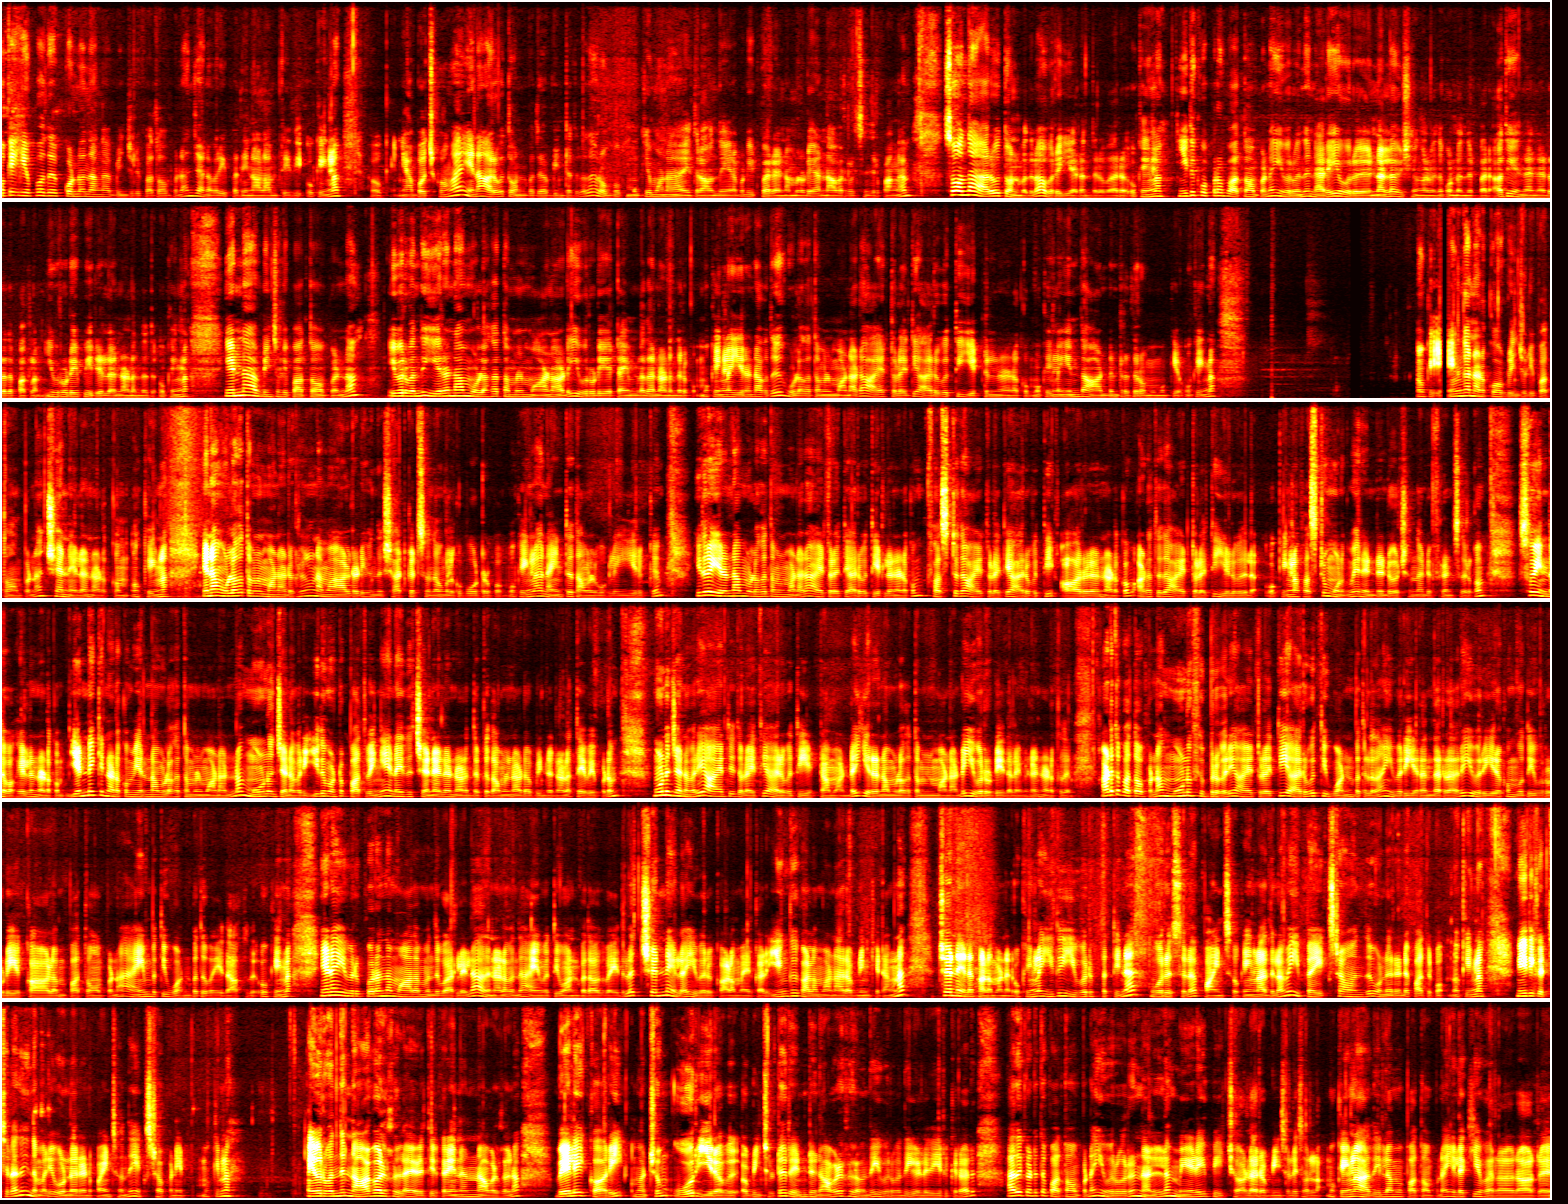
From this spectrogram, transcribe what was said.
ஓகே எப்போது கொண்டு வந்தாங்க அப்படின்னு சொல்லி பார்த்தோம் அப்படின்னா ஜனவரி பதினாலாம் தேதி. ஓகேங்களா ஓகே ஞாபகம் வச்சுக்கோங்க. ஏன்னா அறுபத்தொன்பது அப்படின்றது ரொம்ப முக்கியமான இதெல்லாம் வந்து என்ன பண்ணியிருப்பார்? நம்மளுடைய அண்ணா அவர்கள் செஞ்சுருப்பாங்க. ஸோ அந்த அறுபத்தொன்பதில் அவர் இறந்துருவார். ஓகேங்களா இதுக்கப்புறம் பார்த்தோம் அப்படின்னா இவர் வந்து நிறைய ஒரு நல்ல விஷயங்கள் வந்து கொண்டு வந்திருப்பார். அது என்னன்றதை பார்க்கலாம். இவருடைய பீரியடில் நடந்தது. ஓகேங்களா என்ன அப்படின்னு சொல்லி பார்த்தோம் அப்படின்னா இவர் வந்து இரண்டாம் உலக தமிழ் மாநாடு இவருடைய டைமில் தான் நடந்திருக்கும். ஓகேங்களா இரண்டாவது உலக தமிழ் மாநாடு ஆயிரத்தி தொள்ளாயிரத்தி அறுபத்தி எட்டில் நடக்கும். ஓகேங்களா எந்த ஆண்டுன்றது ரொம்ப முக்கியம். ஓகேங்களா ஓகே எங்கே நடக்கும் அப்படின்னு சொல்லி பார்த்தோம் அப்படின்னா சென்னையில் நடக்கும். ஓகேங்களா ஏன்னா உலக தமிழ் மாநாடுகள் நம்ம ஆல்ரெடி வந்து ஷார்ட்கட்ஸ் வந்து உங்களுக்கு போட்டிருப்போம். ஓகேங்களா நைன்த்து தமிழ் புக்லேயும் இருக்குது இதில் இரண்டாம் உலக தமிழ் மாநாடு ஆயிரத்தி தொள்ளாயிரத்தி அறுபத்தி எட்டில் நடக்கும். ஃபஸ்ட்டு தான் ஆயிரத்தி தொள்ளாயிரத்தி அறுபத்தி ஆறில் நடக்கும். அடுத்தது ஆயிரத்தி தொள்ளாயிரத்தி எழுபதில் ஓகேங்களா ஃபஸ்ட்டு மூணுக்குமே ரெண்டு ரெண்டு வருஷம் தான் டிஃப்ரென்ஸ் இருக்கும். ஸோ இந்த வகையில் நடக்கும். என்னைக்கு நடக்கும் இரண்டாம் உலக தமிழ் மாநாடுனா மூணு ஜனவரி. இது மட்டும் பார்த்து வைங்க ஏன்னா இது சென்னையில் நடந்திருக்கு. தமிழ்நாடு அப்படின்றதுனால தேவைப்படும். மூணு ஜனவரி ஆயிரத்தி தொள்ளாயிரத்தி அறுபத்தி எட்டாம் ஆண்டு இரண்டாம் உலக தமிழ் மாநாடு இவருடைய தலைமையில் நடக்குது. அடுத்து பார்த்தோம் அப்படின்னா மூணு பிப்ரவரி ஆயிரத்தி தொள்ளாயிரத்தி அறுபத்தி எழுபத்தி ஒன்பதில் தான் இவர் இறந்துடுறாரு இவர் இறக்கும்போது இவருடைய காலம் பார்த்தோம் அப்படின்னா ஐம்பத்தி ஒன்பது வயதாகுது. ஓகேங்களா ஏன்னா இவர் பிறந்த மாதம் வந்து வரல அதனால் வந்து ஐம்பத்தி ஒன்பதாவது வயதில் சென்னையில் இவர் காலமாயிருக்கார். எங்கே காலமானார் அப்படின்னு கேட்டாங்கன்னா சென்னையில் காலமானார். ஓகேங்களா இது இவர் பற்றின ஒரு சில பாயிண்ட்ஸ் ஓகேங்களா அது இல்லாமல் இப்போ எக்ஸ்ட்ரா வந்து ஒன்று ரெண்டு பார்த்துருப்போம் ஓகேங்களா நீதி கட்சியிலேருந்து இந்த மாதிரி ஒன்று ரெண்டு பாயிண்ட்ஸ் வந்து எக்ஸ்ட்ரா பண்ணியிருப்போம் ஓகேங்களா இவர் வந்து நாவல்கள்லாம் எழுதியிருக்காரு. என்னென்ன நாவல்கள்னா வேலைக்காரி மற்றும் ஓர் இரவு அப்படின்னு சொல்லிட்டு ரெண்டு நாவல்களை வந்து இவர் வந்து எழுதியிருக்கிறார். அதுக்கடுத்து பார்த்தோம் அப்படின்னா இவர் ஒரு நல்ல மேடை பேச்சாளர் அப்படின்னு சொல்லி சொல்லலாம். ஓகேங்களா? அது இல்லாமல் பார்த்தோம் அப்படின்னா இலக்கிய வரலாறு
